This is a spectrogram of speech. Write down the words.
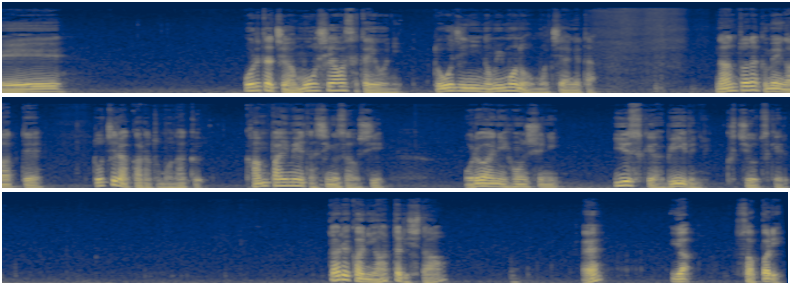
へえ。俺たちは申し合わせたように、同時に飲み物を持ち上げた。なんとなく目があって、どちらからともなく、乾杯めいた仕草をし、俺は日本酒に、ユースケはビールに口をつける。誰かに会ったりした？え？いや、さっぱり。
